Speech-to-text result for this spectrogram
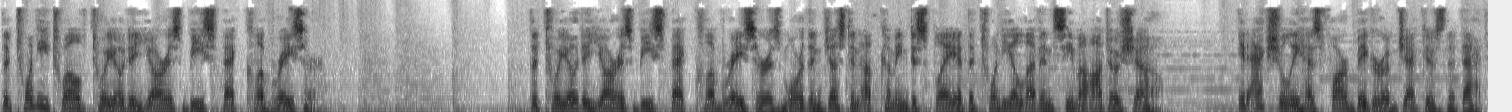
The 2012 Toyota Yaris B-Spec Club Racer. The Toyota Yaris B-Spec Club Racer is more than just an upcoming display at the 2011 SEMA Auto Show. It actually has far bigger objectives than that.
